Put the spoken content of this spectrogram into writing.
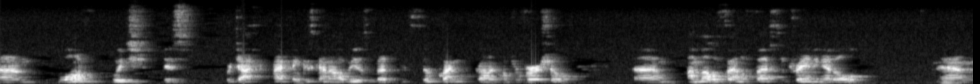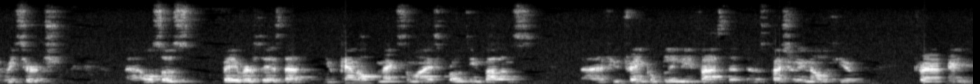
Um, one of which is, which I, I think is kind of obvious, but it's still quite kind of controversial. Um, I'm not a fan of fasted training at all. And research uh, also favors this that you cannot maximize protein balance uh, if you train completely fasted, and especially not if you train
